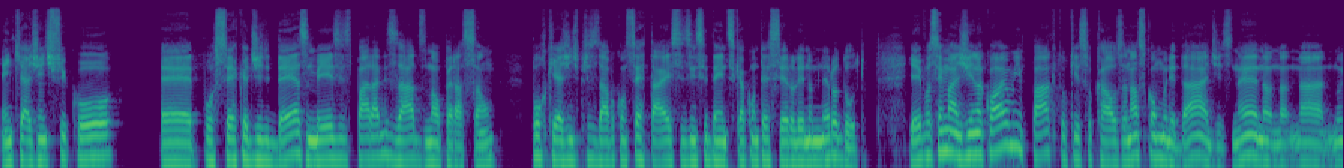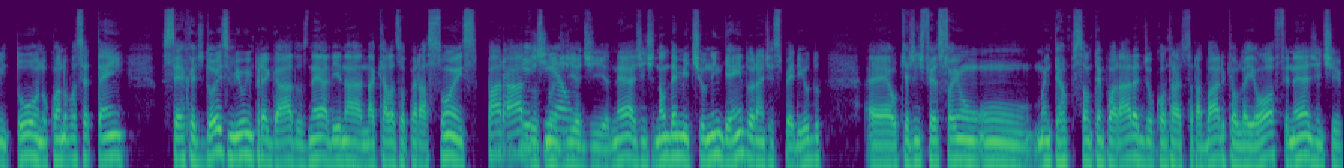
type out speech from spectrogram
em que a gente ficou é, por cerca de 10 meses paralisados na operação, porque a gente precisava consertar esses incidentes que aconteceram ali no mineroduto. E aí você imagina qual é o impacto que isso causa nas comunidades, né, no, na, no entorno, quando você tem cerca de 2 mil empregados né, ali na, naquelas operações parados no dia a dia. Né? A gente não demitiu ninguém durante esse período. É, o que a gente fez foi um, um, uma interrupção temporária do contrato de trabalho, que é o layoff, né? a, gente,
